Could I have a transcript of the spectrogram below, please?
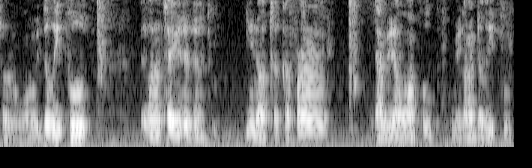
So when we delete poop, it's gonna tell you to, you know, to confirm that we don't want poop. We're gonna delete poop.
